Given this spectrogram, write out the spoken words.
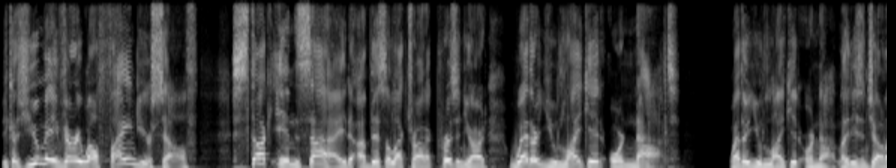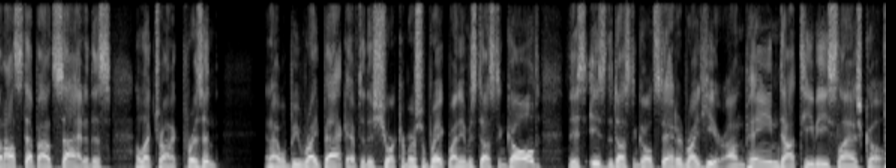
because you may very well find yourself stuck inside of this electronic prison yard, whether you like it or not. Whether you like it or not. Ladies and gentlemen, I'll step outside of this electronic prison and I will be right back after this short commercial break. My name is Dustin Gold. This is the Dustin Gold Standard right here on Paine.tv slash gold.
